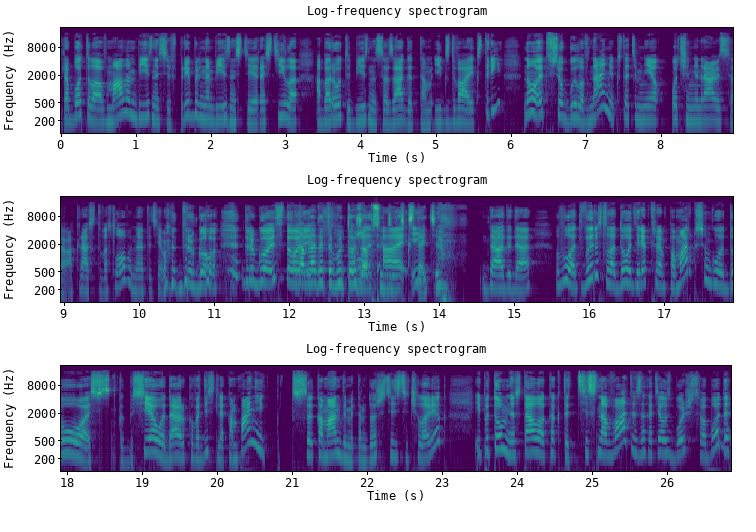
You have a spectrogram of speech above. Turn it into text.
работала в малом бизнесе, в прибыльном бизнесе, растила обороты бизнеса за год там x2, x3, но это все было в найме, кстати, мне очень не нравится окрас этого слова, но это тема другого, другой истории. Нам надо это будет тоже Вот, обсудить, а, и- кстати. Да, да, да. Вот, выросла до директора по маркетингу, до как бы SEO, да, руководителя компании с командами там до 60 человек, и потом мне стало как-то тесновато, захотелось больше свободы,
